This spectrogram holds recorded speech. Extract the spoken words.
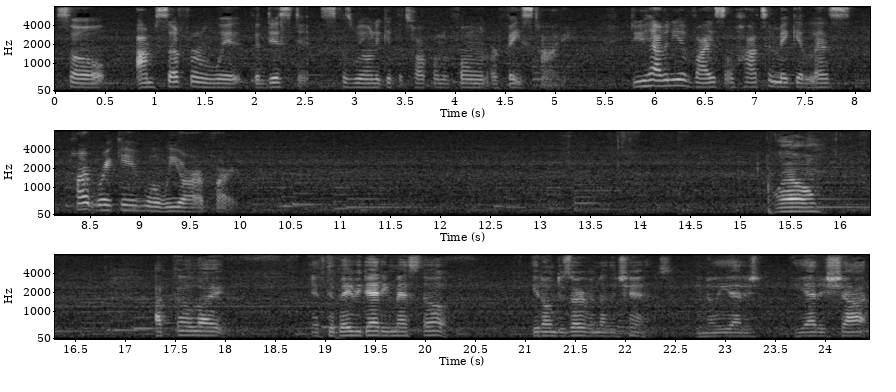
So I'm suffering with the distance because we only get to talk on the phone or FaceTime. Do you have any advice on how to make it less heartbreaking when we are apart? Well, I feel like if the baby daddy messed up, he don't deserve another chance. You know, he had his he had his shot.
